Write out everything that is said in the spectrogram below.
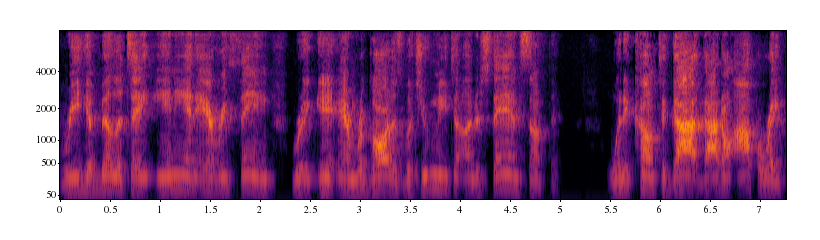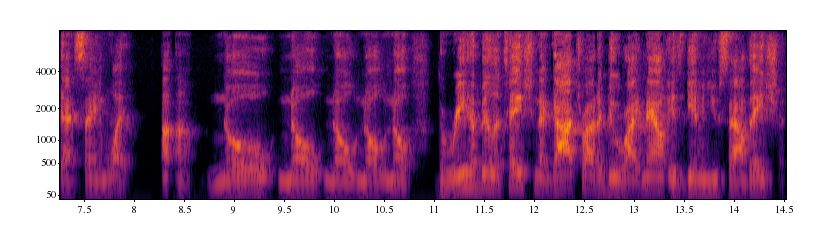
rehabilitate any and everything and regardless, but you need to understand something. When it comes to God, God don't operate that same way. Uh-uh. No, no, no, no, no. The rehabilitation that God try to do right now is giving you salvation.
